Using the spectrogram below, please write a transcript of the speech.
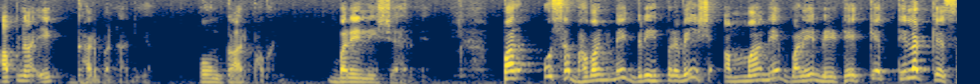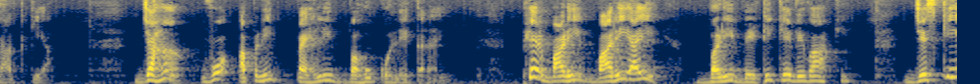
अपना एक घर बना लिया, ओंकार भवन, बरेली शहर में। पर उस भवन में गृह प्रवेश अम्मा ने बड़े बेटे के तिलक के साथ किया, जहाँ वो अपनी पहली बहू को लेकर आई। फिर बाड़ी बारी आई बड़ी बेटी के विवाह की, जिसकी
